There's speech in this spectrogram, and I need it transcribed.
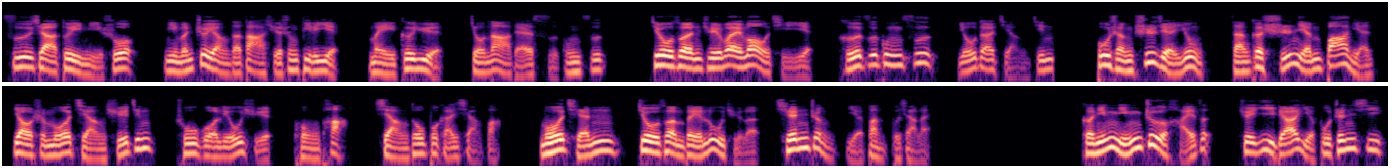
私下对你说，你们这样的大学生毕了业，每个月就那点死工资，就算去外贸企业、合资公司有点奖金，不省吃俭用，攒个十年八年，要是没奖学金出国留学，恐怕。想都不敢想吧，磨钱就算被录取了，签证也办不下来。可宁宁这孩子却一点也不珍惜，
